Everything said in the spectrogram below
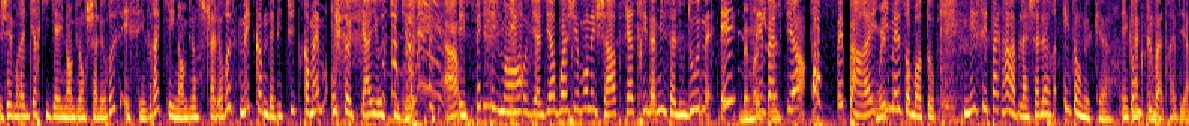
j'aimerais dire qu'il y a une ambiance chaleureuse, et c'est vrai qu'il y a une ambiance chaleureuse, mais comme d'habitude, quand même, on se caille au studio. Hein Effectivement. Il faut bien le dire, moi j'ai mon écharpe, Catherine a mis sa doudoune, et Ben, moi, Sébastien en fait pareil, Oui. il met son manteau. Mais c'est pas grave, la chaleur est dans le cœur. Donc Exactement. tout va très bien.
